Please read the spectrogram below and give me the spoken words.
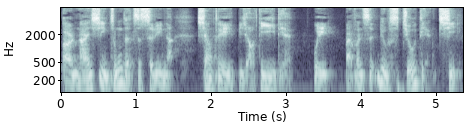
而男性中的支持率呢，相对比较低一点，为百分之六十九点七。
